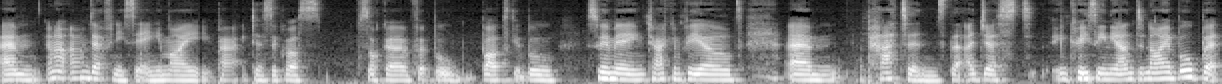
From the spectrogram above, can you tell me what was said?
Um, and I, I'm definitely seeing in my practice across soccer, football, basketball, swimming, track and field, um, patterns that are just increasingly undeniable but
